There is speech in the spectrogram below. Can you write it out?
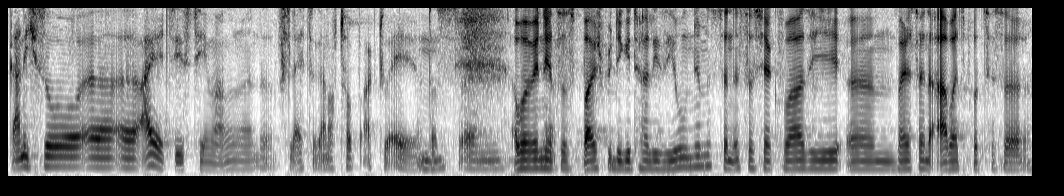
gar nicht so äh, äh, alt, dieses Thema, sondern vielleicht sogar noch top aktuell. Mhm. Das, ähm, Aber wenn du jetzt das Beispiel Digitalisierung nimmst, dann ist das ja quasi, ähm, weil es deine Arbeitsprozesse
